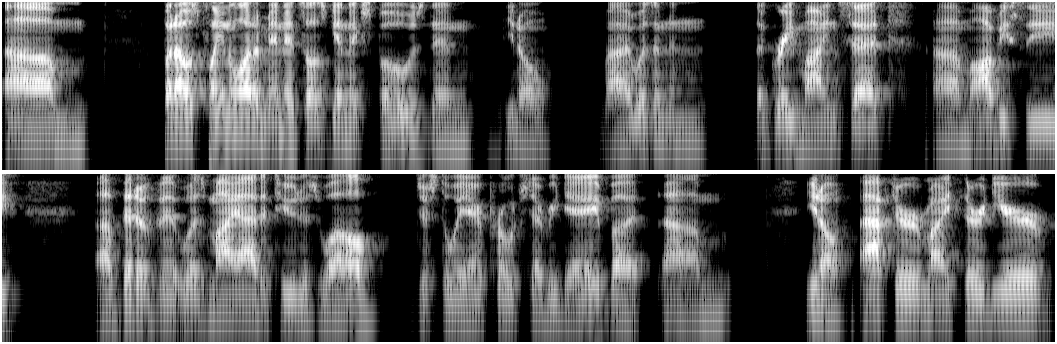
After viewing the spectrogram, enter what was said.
Um, but I was playing a lot of minutes. I was getting exposed, and you know, I wasn't in a great mindset. Um, obviously, a bit of it was my attitude as well, just the way I approached every day. But um, you know, after my third year,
